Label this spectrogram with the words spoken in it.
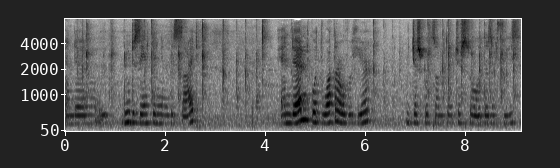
and then we do the same thing in this side. And then put water over here. We just put some torches so it doesn't freeze.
